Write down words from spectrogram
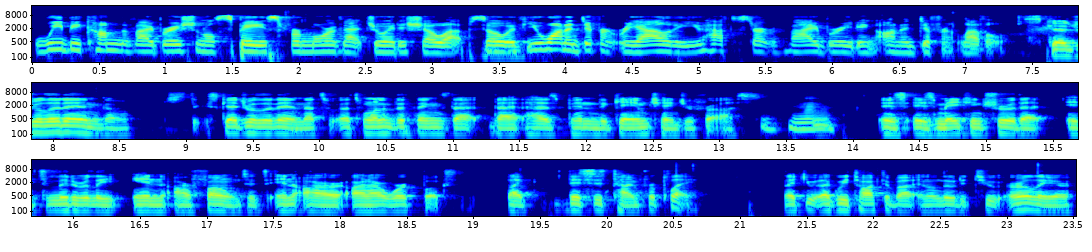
we become the vibrational space for more of that joy to show up. So mm-hmm. if you want a different reality, you have to start vibrating on a different level. Schedule it in, go. Schedule it in. That's that's one of the things that that has been the game changer for us. Mm-hmm. Is is making sure that it's literally in our phones, it's in our on our workbooks. Like this is time for play like you like we talked about and alluded to earlier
